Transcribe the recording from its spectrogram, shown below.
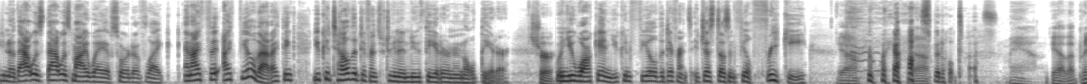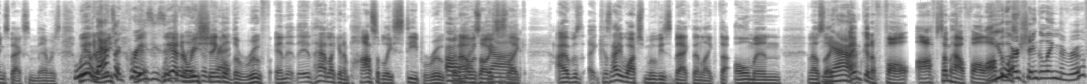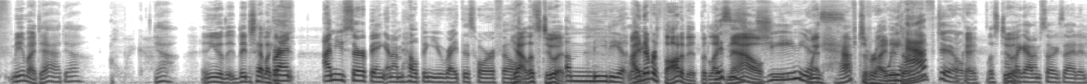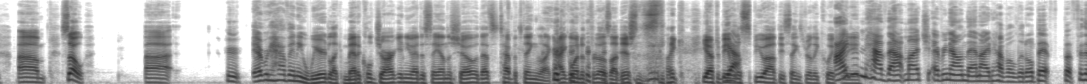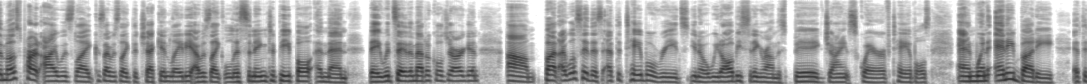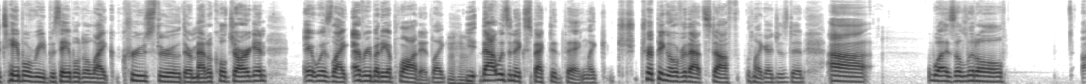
you know that was that was my way of sort of like and I I feel that. I think you can tell the difference between a new theater and an old theater. Sure. when you walk in you can feel the difference. It just doesn't feel freaky Yeah. the way a hospital does. Man, yeah, that brings back some memories. Ooh, that's a crazy we, we had to reshingle the roof, and it, it had like an impossibly steep roof, Oh and I was always just like. I was because I watched movies back then, like The Omen, and I was like, Yeah. I'm gonna fall off somehow, fall off. you of are shingling the roof me and my dad, yeah. Oh my god, yeah, and you know they, they just had like Brent a, I'm usurping and I'm helping you write this horror film yeah, let's do it. immediately I never thought of it, but like This is now genius. we have to write We it. don't have to. Okay, let's do oh it. Oh my god, I'm so excited. Um, so, uh. Ever have any weird like medical jargon you had to say on the show? That's the type of thing. Like I go into for those auditions, like you have to be Yeah. able to spew out these things really quickly. I didn't have that much. Every now and then I'd have a little bit, but for the most part, I was like, because I was like the check-in lady. I was like listening to people, and then they would say the medical jargon. Um, but I will say this: at the table reads, you know, we'd all be sitting around this big, giant square of tables, and when anybody at the table read was able to like cruise through their medical jargon. It was like everybody applauded. Like Mm-hmm. y- that was an expected thing. Like tr- tripping over that stuff, like I just did, uh, was a little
